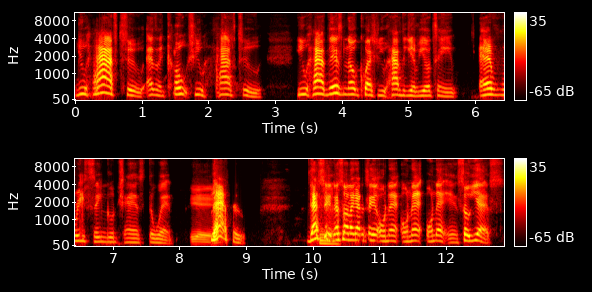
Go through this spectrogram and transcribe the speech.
you have to, as a coach, you have to. You have there's no question you have to give your team every single chance to win. Yeah. You have to. That's Yeah. it. That's all I got to say on that on that on that end. So yes,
